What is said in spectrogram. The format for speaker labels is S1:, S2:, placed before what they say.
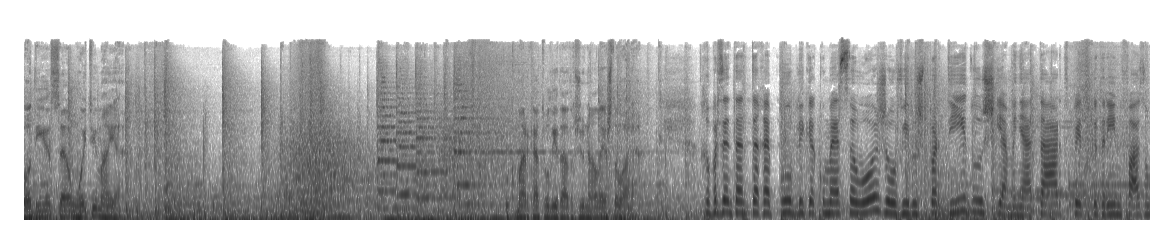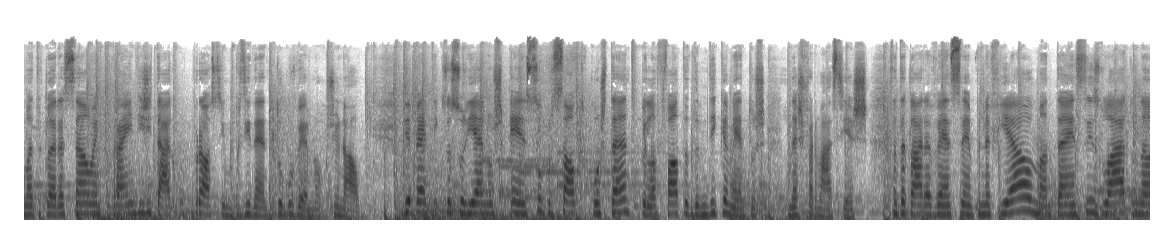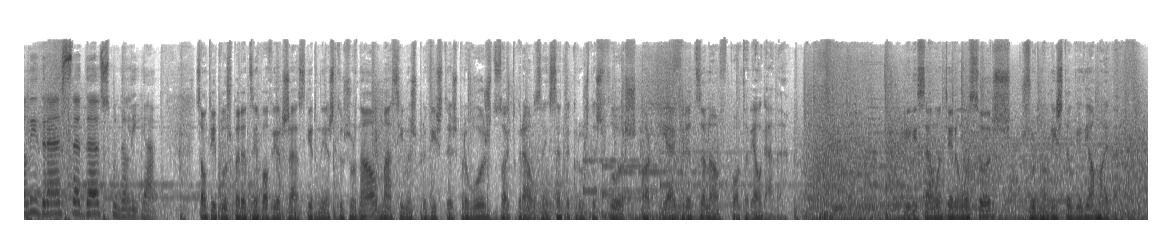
S1: Bom dia, são 8 e meia. O que marca a atualidade regional a esta hora?
S2: Representante da República começa hoje a ouvir os partidos e amanhã à tarde Pedro Catarino faz uma declaração em que deverá indigitar o próximo presidente do governo regional. Diabéticos açorianos em sobressalto constante pela falta de medicamentos nas farmácias. Santa Clara vence em Penafiel, mantém-se isolado na liderança da Segunda Liga.
S1: São títulos para desenvolver já a seguir neste jornal. Máximas previstas para hoje: 18 graus em Santa Cruz das Flores, Horta e Angra, 19 Ponta Delgada. Edição Antena Açores, jornalista Lídia Almeida.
